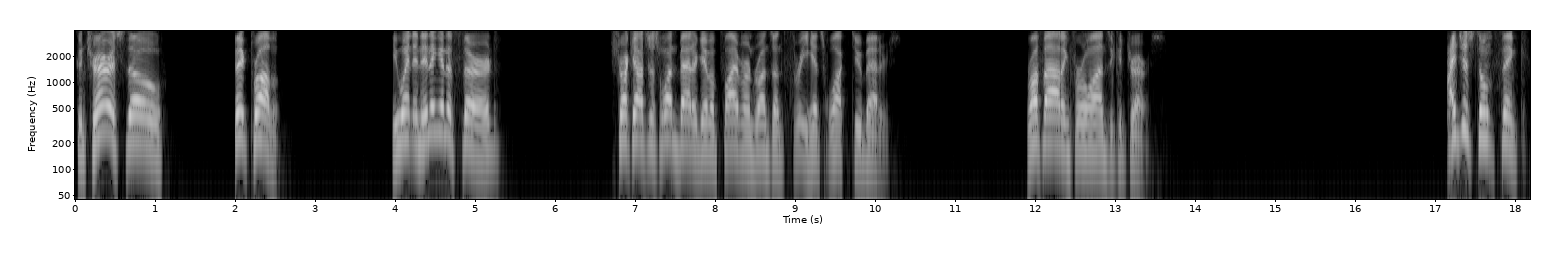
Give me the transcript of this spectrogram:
Contreras, though, big problem. He went an inning and a third, struck out just one batter, gave up five earned runs on three hits, walked two batters. Rough outing for Roansy Contreras. I just don't think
